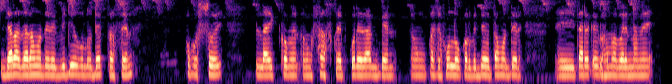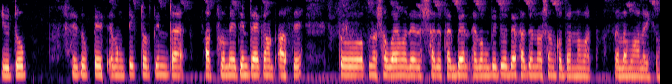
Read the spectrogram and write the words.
যারা যারা আমাদের এই ভিডিওগুলো দেখতেছেন, অবশ্যই লাইক কমেন্ট এবং সাবস্ক্রাইব করে রাখবেন এবং পাশে ফলো করবেন। যেহেতু আমাদের এই তারেক রহমান বাড়ির নামে ইউটিউব ফেসবুক পেজ এবং টিকটক তিনটা প্ল্যাটফর্মে তিনটা অ্যাকাউন্ট আছে। তো আপনারা সবাই আমাদের সাথে থাকবেন এবং ভিডিও দেখার জন্য অসংখ্য ধন্যবাদ। আসসালামু আলাইকুম।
